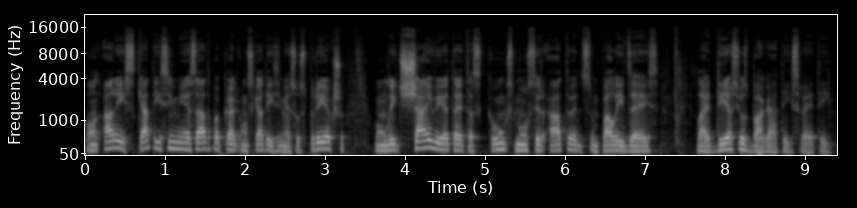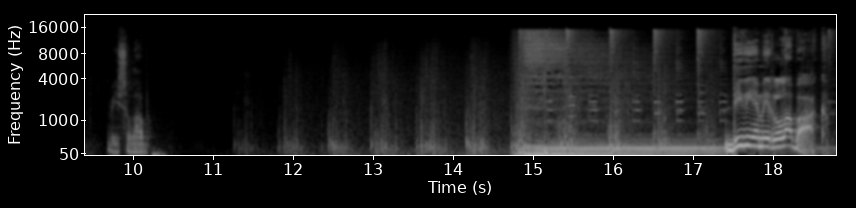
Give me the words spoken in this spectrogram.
un arī skatīsimies atpakaļ un skatīsimies uz priekšu. Un līdz šai vietai tas kungs mūs ir atvedis un palīdzējis, lai Dievs jūs bagātīgi svētī. Visu labu! Diviem ir labāk!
